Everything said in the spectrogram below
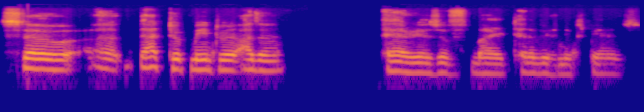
so uh, that took me into other areas of my television experience.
